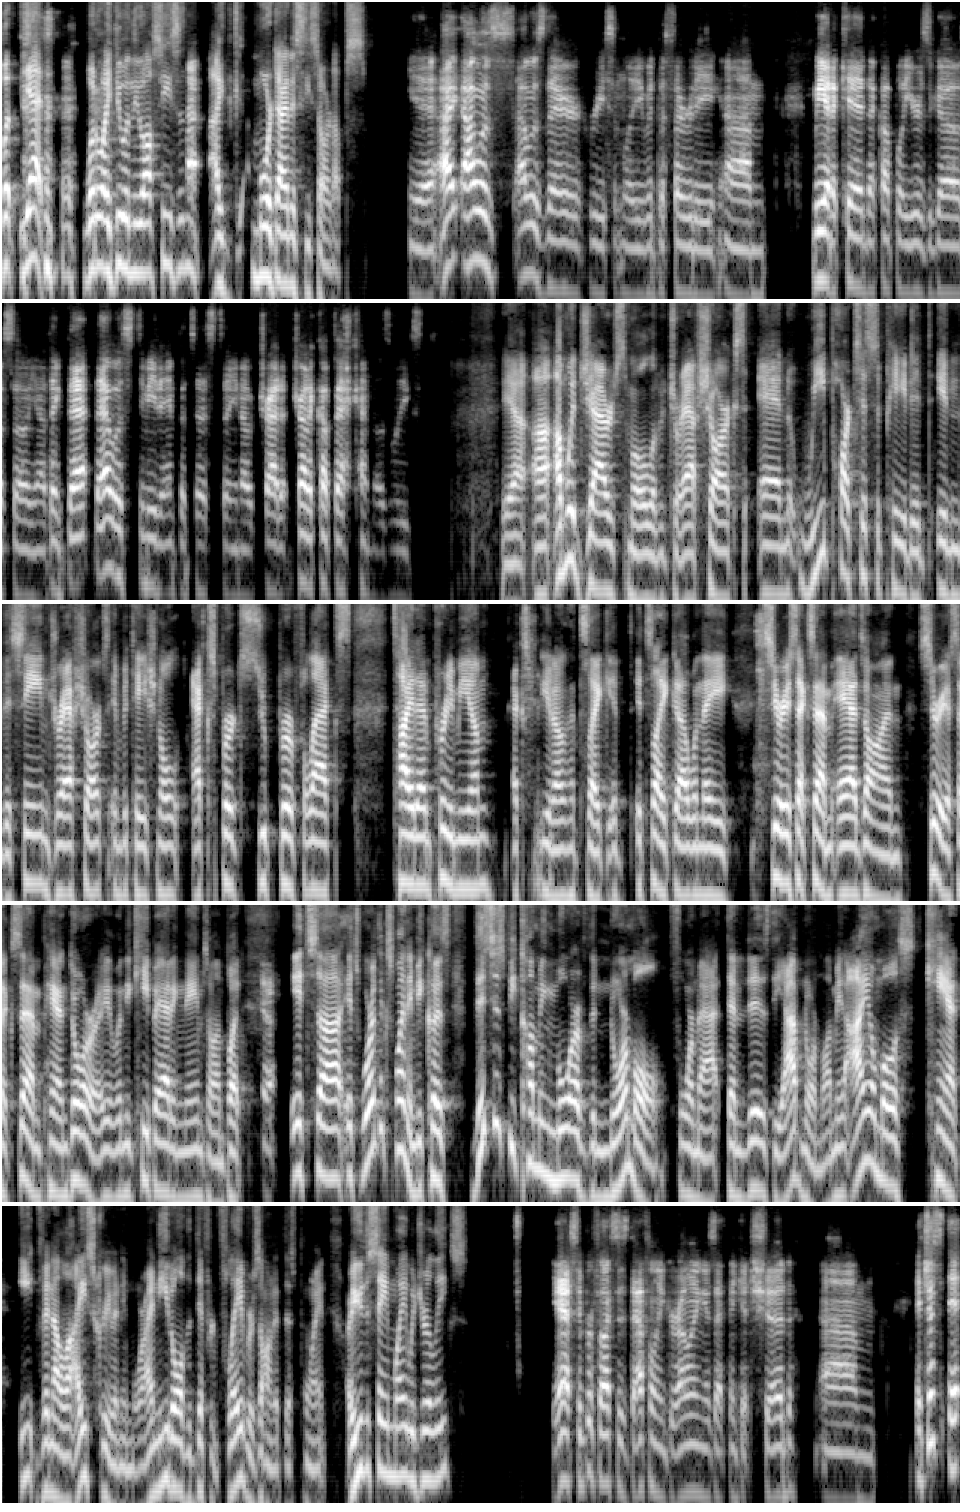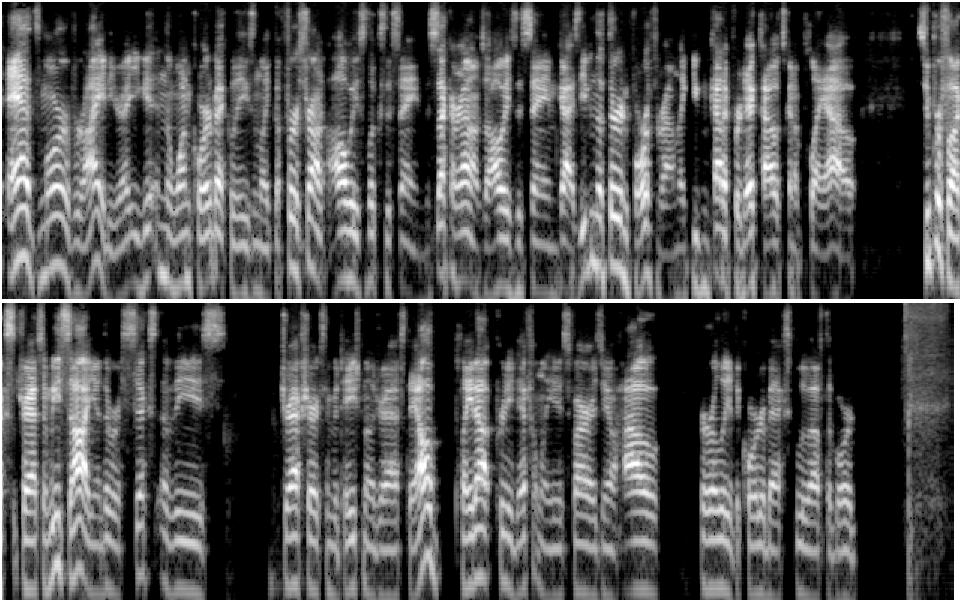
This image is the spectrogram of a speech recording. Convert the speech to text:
but yet, what do I do in the off season? I more dynasty startups. Yeah, I, I was I was there recently with the 30. Um, we had a kid a couple of years ago, so you know I think that that was to me the impetus to you know try to try to cut back on those leagues. Yeah, uh, I'm with Jared Small of Draft Sharks, and we participated in the same Draft Sharks Invitational Expert Super Flex Tight End Premium you know, it's like it, it's like uh, when they Sirius XM adds on Sirius XM Pandora when you keep adding names on. But yeah. it's uh it's worth explaining because this is becoming more of the normal format than it is the abnormal. I mean, I almost can't eat vanilla ice cream anymore. I need all the different flavors on at this point. Are you the same way with your leagues? Yeah, Superflex is definitely growing as I think it should. Um, it just it adds more variety, right? You get in the one quarterback leagues, and like the first round always looks the same. The second round is always the same guys. Even the third and fourth round, like you can kind of predict how it's going to play out. Superflex drafts, and we saw, you know, there were six of these draft sharks invitational drafts. They all played out pretty differently as far as you know how early the quarterbacks flew off the board.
